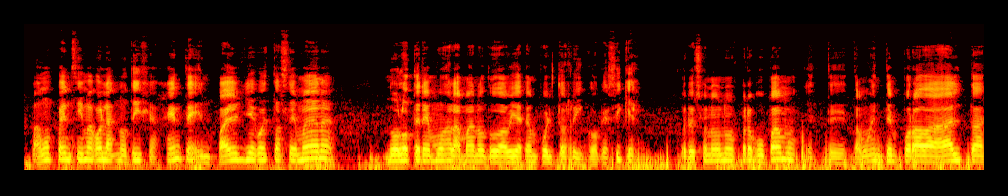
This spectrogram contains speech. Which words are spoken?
vamos para encima con las noticias. Gente, Empire llegó esta semana, no lo tenemos a la mano todavía acá en Puerto Rico. Así que por eso no nos preocupamos. Este, estamos en temporada alta.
